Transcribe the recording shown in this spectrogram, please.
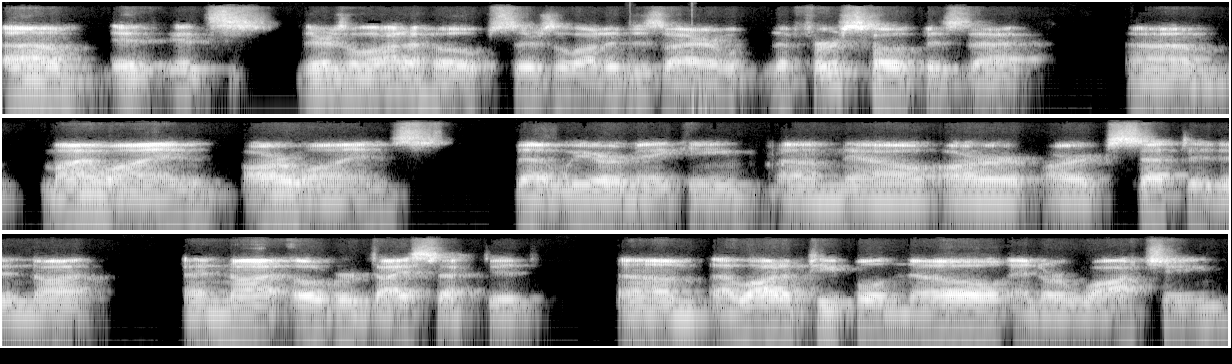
um, it, it's there's a lot of hopes. There's a lot of desire. The first hope is that um, my wine, our wines that we are making um, now are are accepted and not and not over dissected. Um, a lot of people know and are watching.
